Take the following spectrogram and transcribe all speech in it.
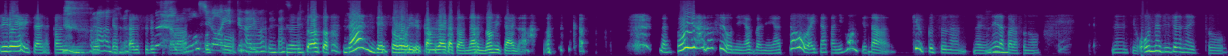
白いみたいな感じで やったりするから。面白いってなりますね、確かうんに。そうそう。なんでそういう考え方はなんのみたいな。なんかなんかそういう話をね、やっぱね、やった方がいい。なんか日本ってさ、窮屈なんだよね。うんだからその、なんていう、同じじゃないと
